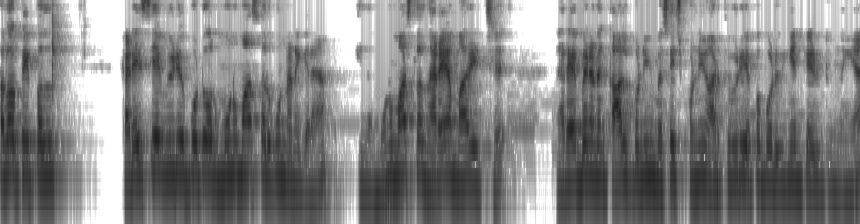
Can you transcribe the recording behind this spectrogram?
ஹலோ பீப்புள் கடைசியாக வீடியோ போட்டு ஒரு மூணு மாதம் இருக்கும்னு நினைக்கிறேன். இந்த மூணு மாதத்தில் நிறையா மாறிடுச்சு. நிறைய பேர் எனக்கு கால் பண்ணியும் மெசேஜ் பண்ணியும் அடுத்த வீடியோ எப்போ போடுவீங்கன்னு கேட்டுட்டு இருந்தீங்க.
